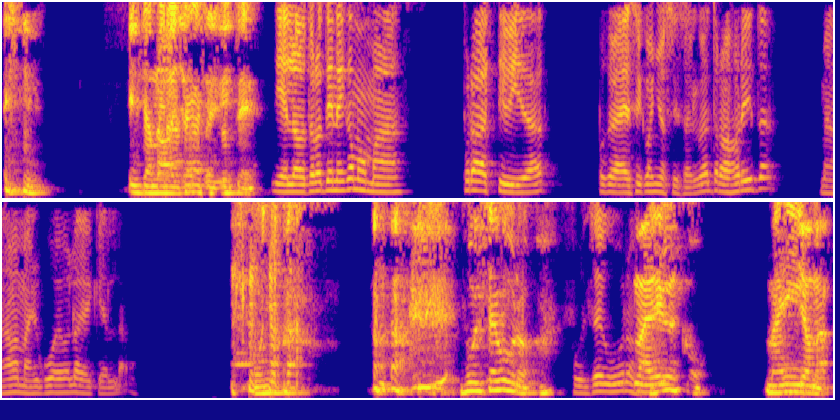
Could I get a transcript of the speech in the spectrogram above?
y se amenazan yo así ustedes. Y el otro tiene como más proactividad. Porque va a decir, coño, si salgo del trabajo ahorita, me van a mamar el huevo la de aquí al lado. Coño. Full seguro. Full seguro. Marico, Marico, me-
